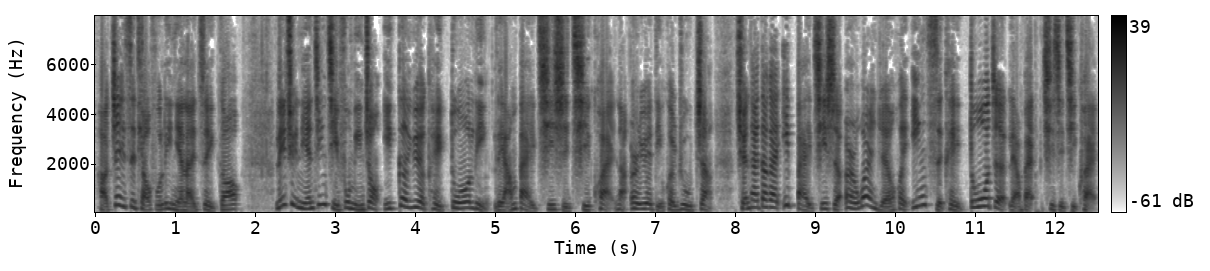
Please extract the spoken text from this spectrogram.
好，这一次调幅历年来最高，领取年金给付民众一个月可以多领两百七十七块，那二月底会入账，全台大概一百七十二万人会因此可以多这两百七十七块。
